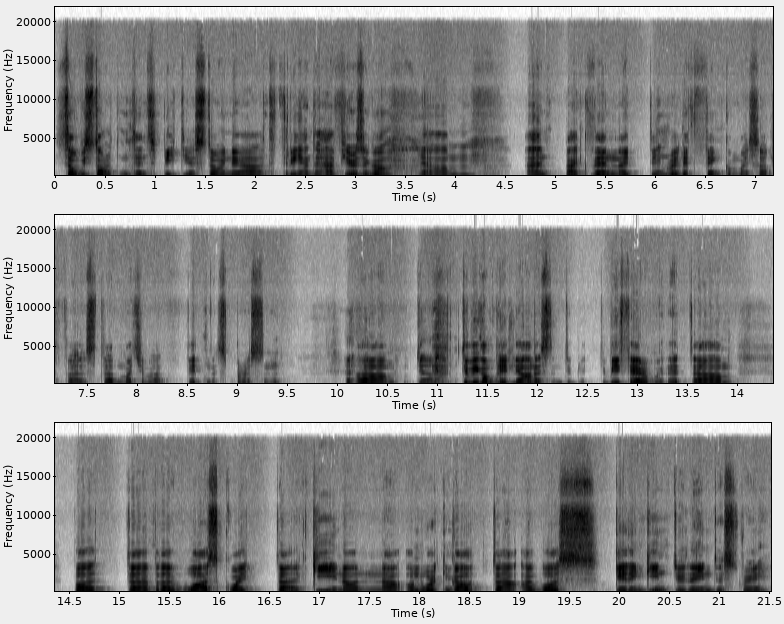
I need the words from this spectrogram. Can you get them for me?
So we started Intensive PT Estonia three and a half years ago. Yeah. Um, and back then, I didn't really think of myself as that much of a fitness person. Um, to, Yeah. to be completely honest and to be, to be fair with it, um, but uh, but I was quite uh, keen on uh, on working out. Uh, I was getting into the industry,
